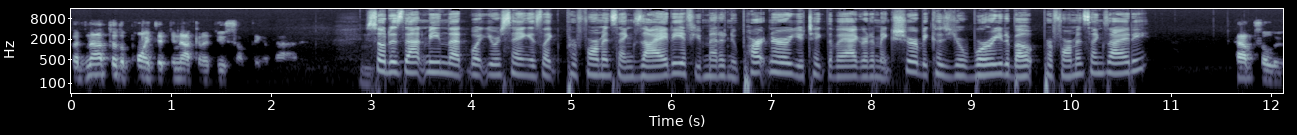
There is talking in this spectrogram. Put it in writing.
but not to the point that you're not going to do something about it. So does that mean that what you were saying is like performance anxiety? If you've met a new partner, you take the Viagra to make sure because you're worried about performance anxiety. Absolutely,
